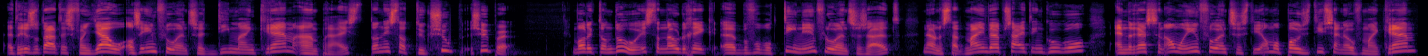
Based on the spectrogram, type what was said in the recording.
het resultaat is van jou als influencer die mijn crème aanprijst, dan is dat natuurlijk super. Wat ik dan doe, is dan nodig ik uh, bijvoorbeeld 10 influencers uit. Nou, dan staat mijn website in Google. En de rest zijn allemaal influencers die allemaal positief zijn over mijn crème.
